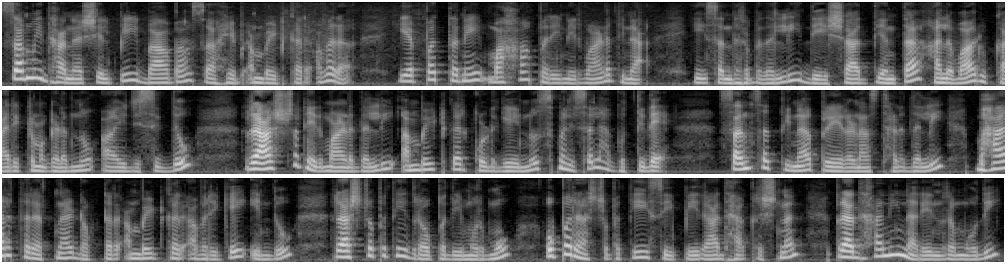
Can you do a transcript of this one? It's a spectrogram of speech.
ಸಂವಿಧಾನ ಶಿಲ್ಪಿ ಬಾಬಾ ಸಾಹೇಬ್ ಅಂಬೇಡ್ಕರ್ ಅವರ ಎಪ್ಪತ್ತನೇ ಮಹಾಪರಿನಿರ್ವಾಣ ದಿನ. ಈ ಸಂದರ್ಭದಲ್ಲಿ ದೇಶಾದ್ಯಂತ ಹಲವಾರು ಕಾರ್ಯಕ್ರಮಗಳನ್ನು ಆಯೋಜಿಸಿದ್ದು ರಾಷ್ಟ ನಿರ್ಮಾಣದಲ್ಲಿ ಅಂಬೇಡ್ಕರ್ ಕೊಡುಗೆಯನ್ನು ಸ್ಮರಿಸಲಾಗುತ್ತಿದೆ. ಸಂಸತ್ತಿನ ಪ್ರೇರಣಾ ಸ್ಥಳದಲ್ಲಿ ಭಾರತ ರತ್ನ ಡಾಕ್ಟರ್ ಅಂಬೇಡ್ಕರ್ ಅವರಿಗೆ ಇಂದು ರಾಷ್ಟ್ರಪತಿ ದ್ರೌಪದಿ ಮುರ್ಮು, ಉಪರಾಷ್ಟ್ರಪತಿ ಸಿಪಿ ರಾಧಾಕೃಷ್ಣನ್, ಪ್ರಧಾನಿ ನರೇಂದ್ರ ಮೋದಿ,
